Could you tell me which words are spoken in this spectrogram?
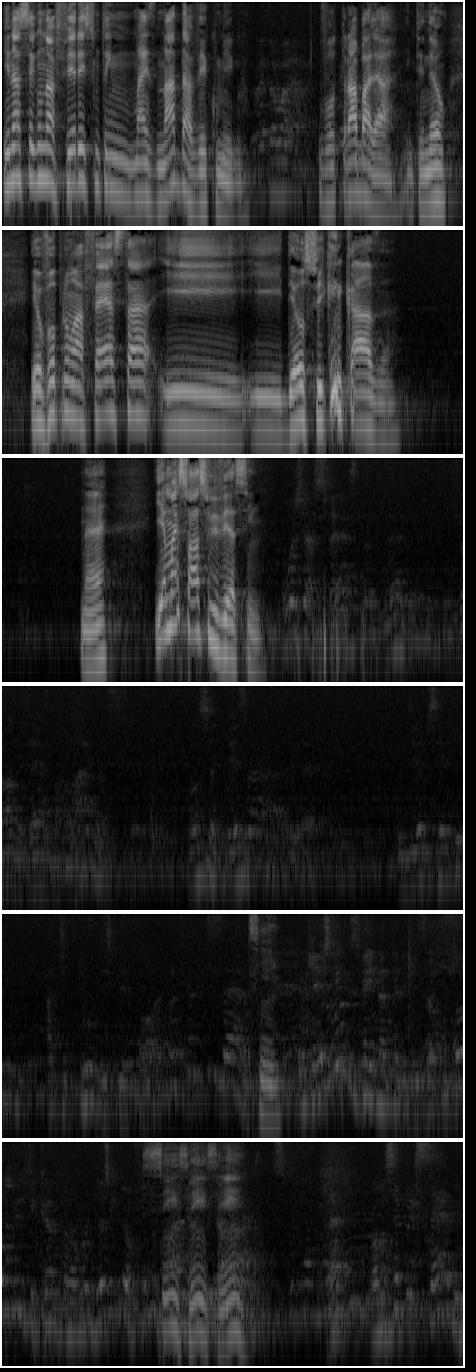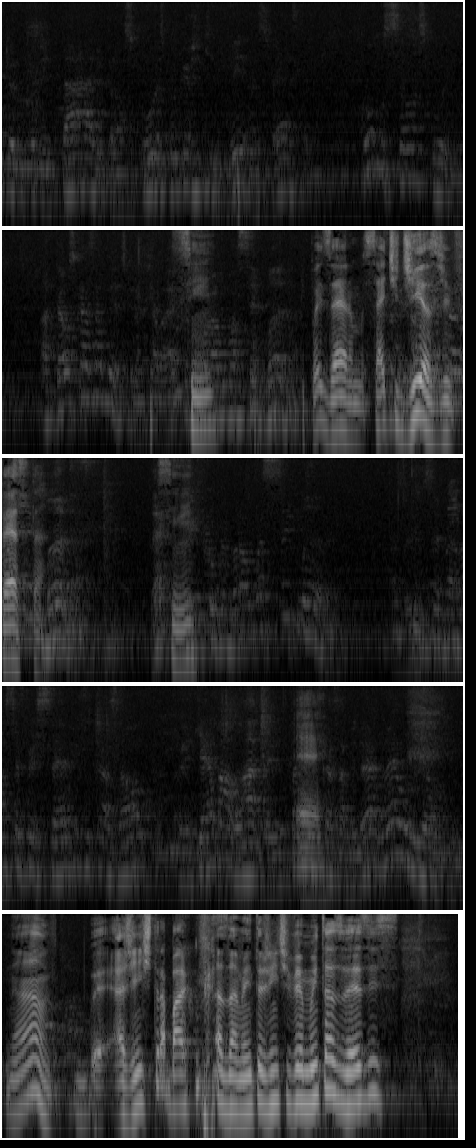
E na segunda-feira isso não tem mais nada a ver comigo. Trabalhar. Vou trabalhar, entendeu? Eu vou para uma festa e, e Deus fica em casa. Né? E é mais fácil viver assim. Hoje as festas, né, dos jovens as baladas, com certeza, é, eu diria pra você que atitude espiritual é praticamente zero. Sim. Porque é isso que eles veem na televisão. Não estou criticando, pelo amor de Deus, que meu filho Sim, sim, sim. Né? Mas você percebe pelo comentário, pelas coisas, pelo que a gente vê nas festas, como são as coisas. Até os casamentos, que naquela época Sim. uma semana. Pois é, eram sete dias de Era uma festa. semana, né? Sim. Comemorar uma semana. Às vezes você vai lá, você percebe que o casal quer balada, ele não está É. no casamento, não é, não é união. Não, a gente trabalha com casamento, a gente vê muitas vezes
